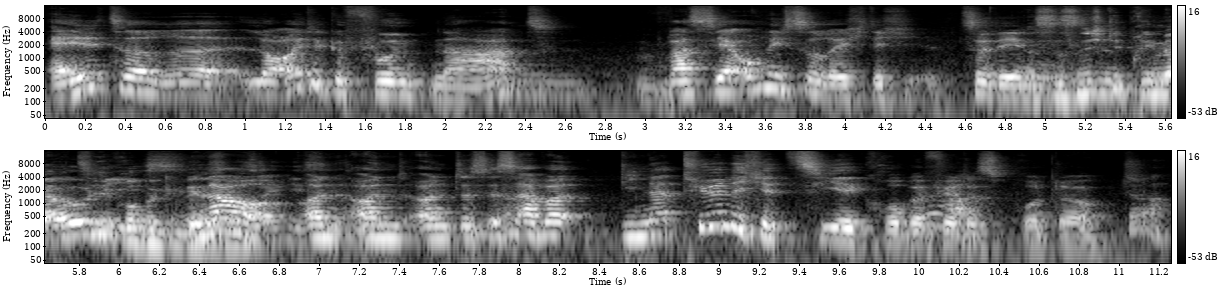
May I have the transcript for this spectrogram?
ältere Leute gefunden hat, was ja auch nicht so richtig zu den Das ist nicht die primäre. Zielgruppe gewesen. Genau, hießen und, die. und, und das ist aber die natürliche Zielgruppe für Ja. das Produkt. Ja,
